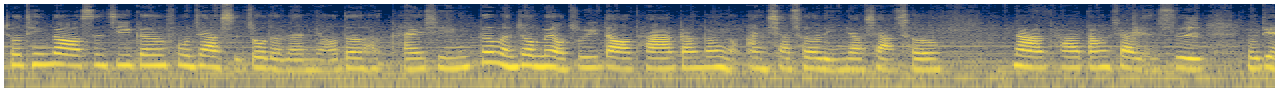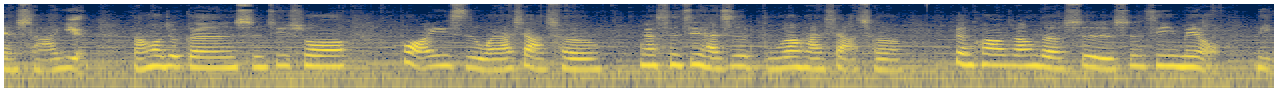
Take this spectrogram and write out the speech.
就听到司机跟副驾驶座的人聊得很开心，根本就没有注意到他刚刚有按下车铃要下车。那他当下也是有点傻眼，然后就跟司机说：“不好意思，我要下车。”那司机还是不让他下车。更夸张的是，司机没有。理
